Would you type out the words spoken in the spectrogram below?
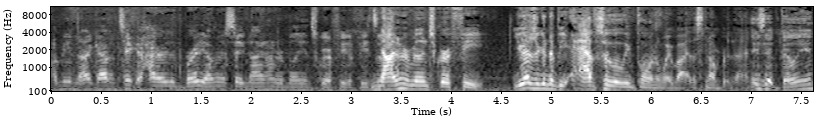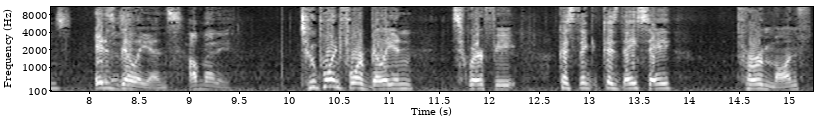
I mean, I got to take it higher than Brady. I'm going to say 900 million square feet of pizza. 900 million square feet. You guys are gonna be absolutely blown away by this number. Then Is it billions? it is is it? billions. How many? 2.4 billion square feet because think because they say per month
